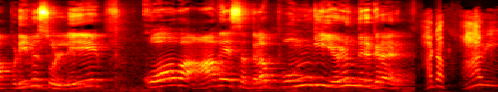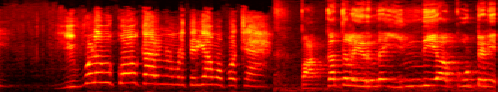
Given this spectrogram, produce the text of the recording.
அப்படின்னு சொல்லி கோவ ஆவேசத்துல பொங்கி எழுந்திருக்கிறாரு. அட பாவி இவ்வளவு கோவக்காரன் நம்மளுக்கு தெரியாம போச்சே. பக்கத்துல இருந்த இந்தியா கூட்டணி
